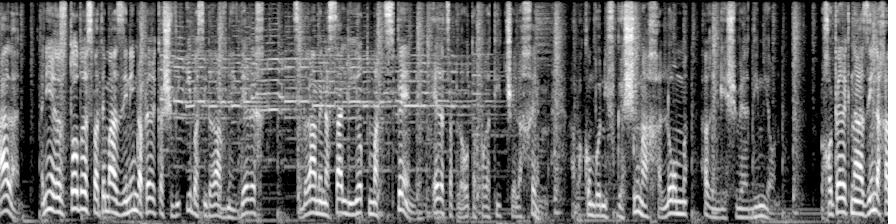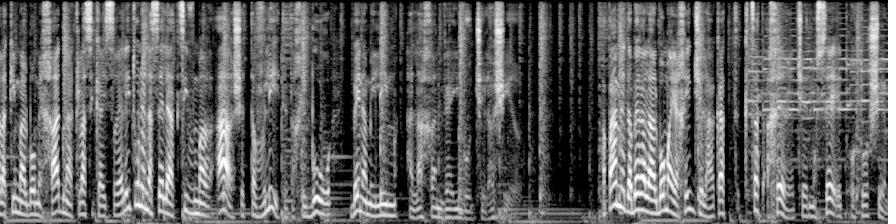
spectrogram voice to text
אהלן, אני ארז טודרס ואתם מאזינים לפרק השביעי בסדרה אבני דרך, סדרה המנסה להיות מצפן אל ארץ הפלאות הפרטית שלכם, המקום בו נפגשים החלום, הרגש והדמיון. בכל פרק נאזין לחלקים מאלבום אחד מהקלאסיקה הישראלית וננסה להציב מראה שתבליט את החיבור בין המילים, הלחן והעיבוד של השיר. הפעם נדבר על האלבום היחיד של להקת קצת אחרת שנושא את אותו שם.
